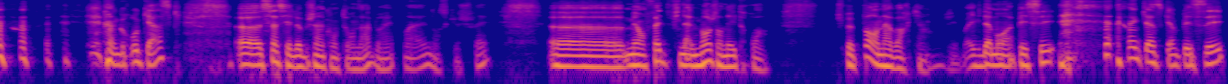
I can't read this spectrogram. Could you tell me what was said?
un gros casque. Euh, ça c'est l'objet incontournable, ouais, dans ce que je fais. Euh, mais en fait, finalement, j'en ai trois je peux pas en avoir qu'un. J'ai évidemment un PC, un casque, un PC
